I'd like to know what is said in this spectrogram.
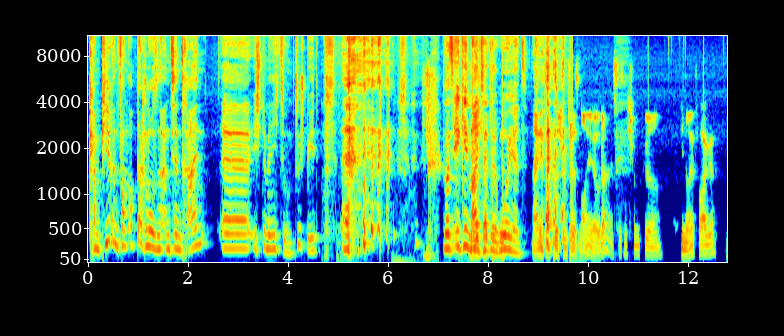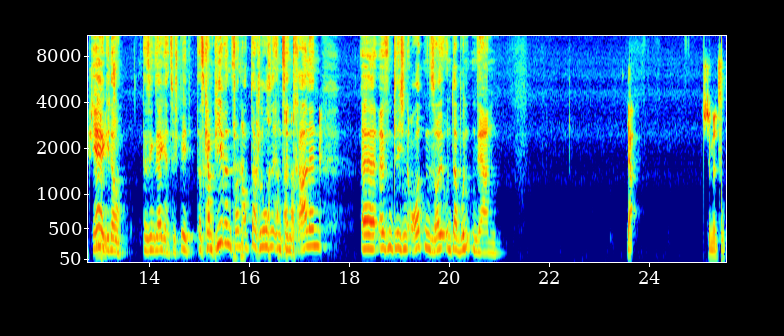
Campieren von Obdachlosen an Zentralen. Äh, ich stimme nicht zu. Zu spät. Äh, du hast eh keinen Wahlzettel. Ruhe jetzt. Nein, ich glaube, das ist schon für das Neue, oder? Ist das nicht schon für die neue Frage? Ja, genau. Zu. Deswegen sehr gerne zu spät. Das Campieren von Obdachlosen in Zentralen äh, öffentlichen Orten soll unterbunden werden. Ja. Stimme zu.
